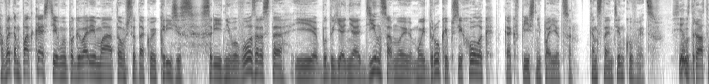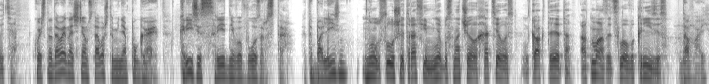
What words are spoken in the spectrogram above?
в этом подкасте мы поговорим о том, что такое кризис среднего возраста. И буду я не один, со мной мой друг и психолог, как в песне поется, Константин Кувайцев. Всем здравствуйте. Кость, ну давай начнем с того, что меня пугает. Кризис среднего возраста. Это болезнь? Ну, слушай, Трофим, мне бы сначала хотелось как-то это, отмазать слово «кризис». Давай.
